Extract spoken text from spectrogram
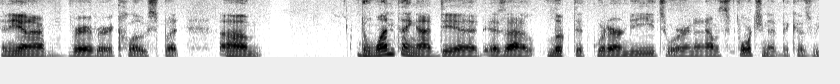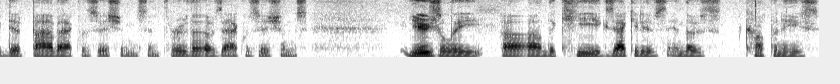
and he and I are very, very close. But um, the one thing I did as I looked at what our needs were, and I was fortunate because we did five acquisitions, and through those acquisitions, usually uh, the key executives in those companies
